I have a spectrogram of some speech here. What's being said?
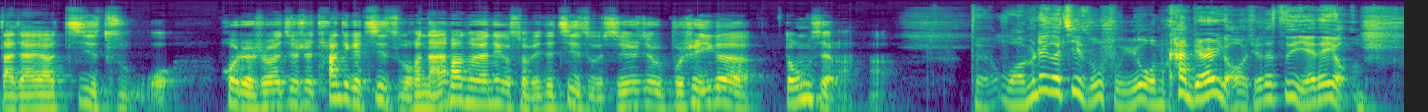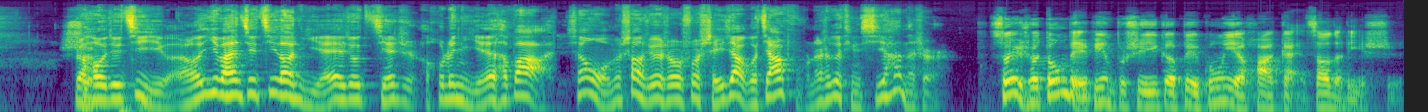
大家要祭祖，或者说就是他那个祭祖和南方同学那个所谓的祭祖，其实就不是一个东西了啊。对我们这个祭祖属于我们看别人有，觉得自己也得有，然后就祭一个，然后一般就祭到你爷爷就截止了，或者你爷爷他爸。像我们上学的时候说谁家有个家谱，那是个挺稀罕的事儿。所以说，东北并不是一个被工业化改造的历史。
